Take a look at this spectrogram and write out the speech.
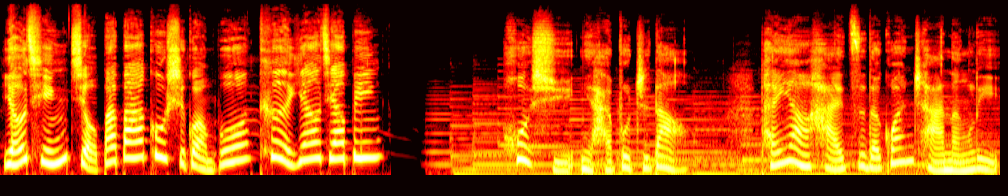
有，请九八八故事广播特邀嘉宾。或许你还不知道，培养孩子的观察能力，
